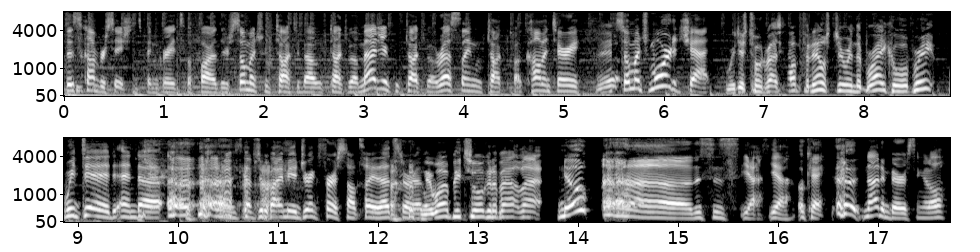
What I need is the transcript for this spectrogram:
This conversation's been great so far. There's so much we've talked about. We've talked about magic. We've talked about wrestling. We've talked about commentary. Yeah. So much more to chat. We just talked about something else during the break, Aubrey. We did, and uh, you have to buy me a drink first. And I'll tell you that story. We won't be talking about that. Nope. Uh, this is yeah, yeah. Okay, not embarrassing at all.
